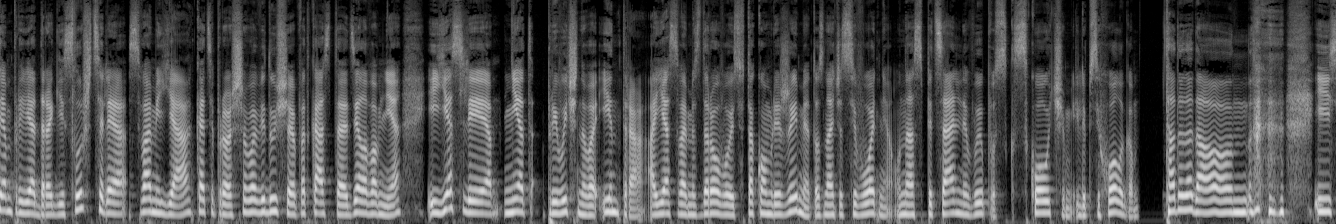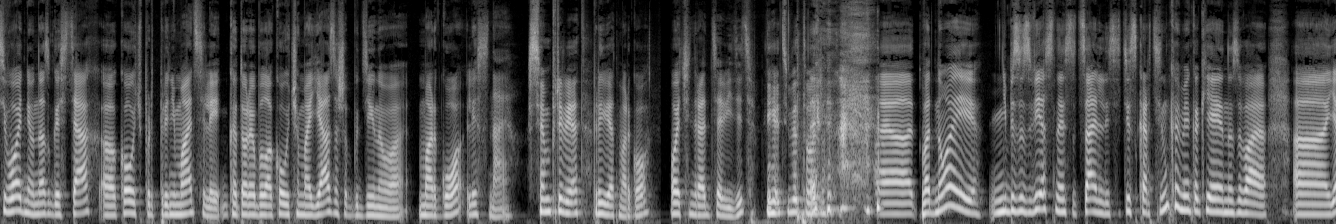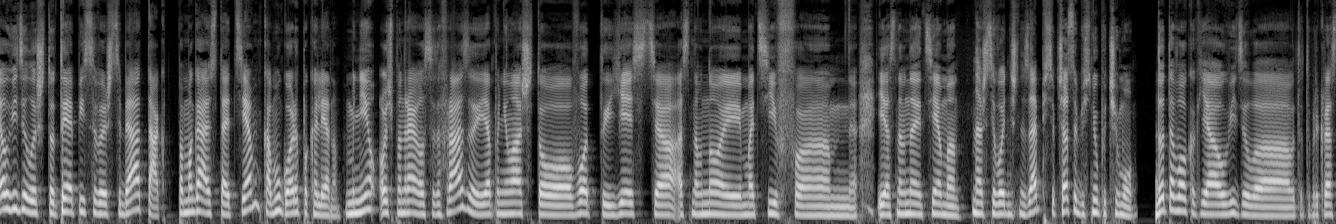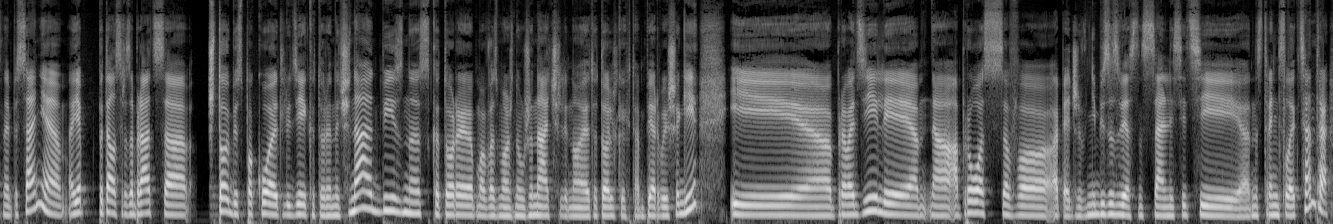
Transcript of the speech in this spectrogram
Всем привет, дорогие слушатели! С вами я, Катя Прошева, ведущая подкаста «Дело во мне». И если нет привычного интро, а я с вами здороваюсь в таком режиме, то значит сегодня у нас специальный выпуск с коучем или психологом, Та-да-да-да! И сегодня у нас в гостях э, коуч предпринимателей, которая была коучем Аяза Шабудинова, Марго Лесная. Всем привет. Привет, Марго. Очень рада тебя видеть. Я тебе тоже. Э, в одной небезызвестной социальной сети с картинками, как я ее называю, э, я увидела, что ты описываешь себя так. Помогаю стать тем, кому горы по коленам. Мне очень понравилась эта фраза, и я поняла, что вот есть э, основной мотив и основная тема нашей сегодняшней записи. Сейчас объясню, почему. До того, как я увидела вот это прекрасное описание, я пыталась разобраться, что беспокоит людей, которые начинают бизнес, которые, возможно, уже начали, но это только их там первые шаги, и проводили а, опрос в, опять же, в небезызвестной социальной сети на странице лайк-центра,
